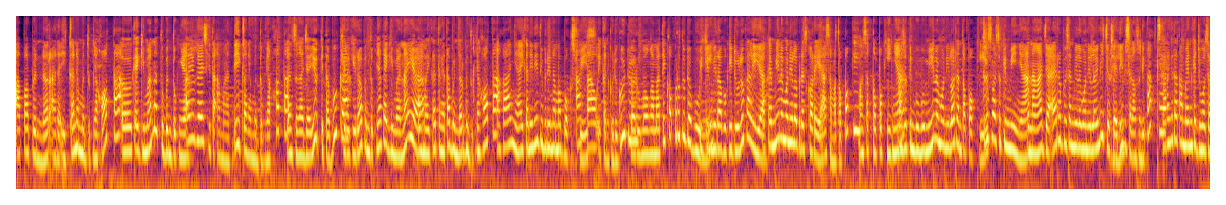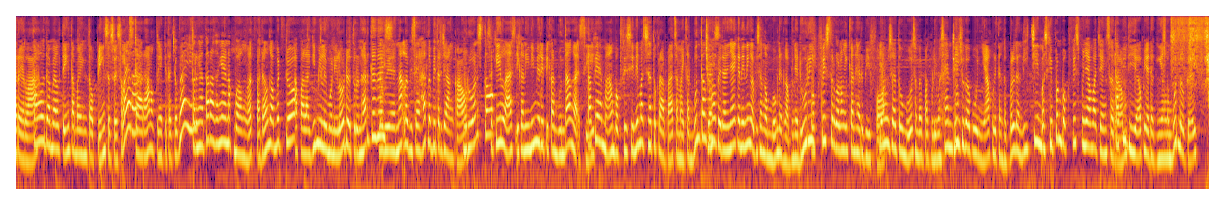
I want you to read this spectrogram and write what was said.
Apa bener ada ikan yang bentuknya kotak? Eh, kayak gimana tuh bentuknya? Ayo guys, kita amati ikan yang bentuknya kotak. Langsung aja yuk kita buka. Kira-kira bentuknya kayak gimana ya? Oh my god, ternyata bener bentuknya kotak. Makanya ikan ini diberi nama box fish atau ikan kudu-kudu. Baru mau ngamati kok perut udah bunyi. Bikin mie raboki dulu kali ya. Pakai mie lemonilo beras Korea sama topoki. Masak topokinya, masukin bumbu mie lemonilo dan topoki. Terus masukin mie-nya. Tenang aja, air rebusan mie lemonilo ini jernih. Jadi bisa langsung dipakai. Sekarang kita tambahin keju mozzarella. Kalau udah melting, tambahin topping sesuai selera. Sekarang waktunya kita cobain. Ternyata rasanya enak banget, padahal nggak medok. Apalagi mie lemonilo udah turun harga guys. Lebih enak, lebih sehat, lebih terjangkau. Buruan stop. Sekilas ikan ini mirip ikan buntal nggak sih? Tapi emang boxfish ini masih satu kerabat sama ikan buntal Cuma bedanya ikan ini nggak bisa ngembung dan nggak punya duri. Boxfish tergolong ikan herbivore yang bisa tumbuh sampai 45 cm. Dia juga punya kulit yang tebal dan licin. Meskipun boxfish punya wajah yang serem, tapi dia punya daging yang lembut loh guys.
